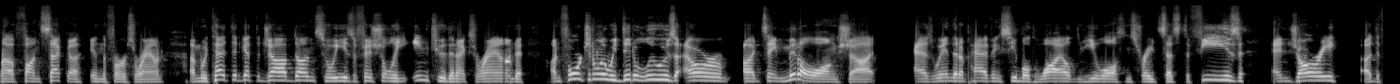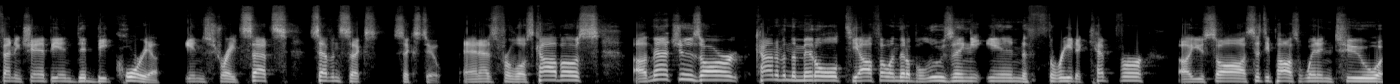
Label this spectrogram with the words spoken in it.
uh, Fonseca in the first round. Uh, Moutet did get the job done, so he is officially into the next round. Unfortunately, we did lose our, I'd say, middle long shot as we ended up having Seyboth Wild, and he lost in straight sets to Fees. And Jarry, a defending champion, did beat Coria in straight sets 7 6, 6 2. And as for Los Cabos, uh, matches are kind of in the middle. Tiafoe ended up losing in three to Koepfer. Uh, you saw Tsitsipas win in two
